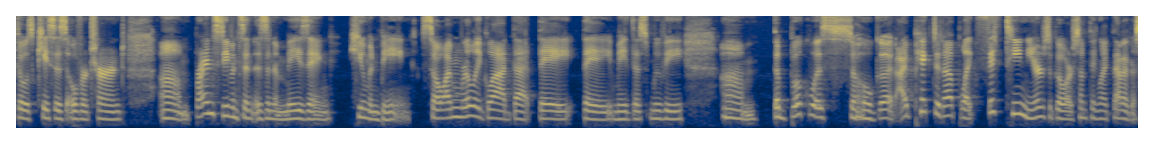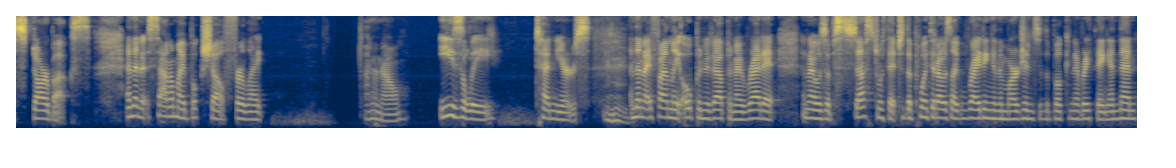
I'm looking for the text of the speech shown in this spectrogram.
those cases overturned. Um, Bryan Stevenson is an amazing human being, so I'm really glad that they they made this movie. Um, the book was so good. I picked it up like 15 years ago or something like that at a Starbucks, and then it sat on my bookshelf for like I don't know, easily 10 years. Mhm. And then I finally opened it up and I read it and I was obsessed with it to the point that I was like writing in the margins of the book and everything. And then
